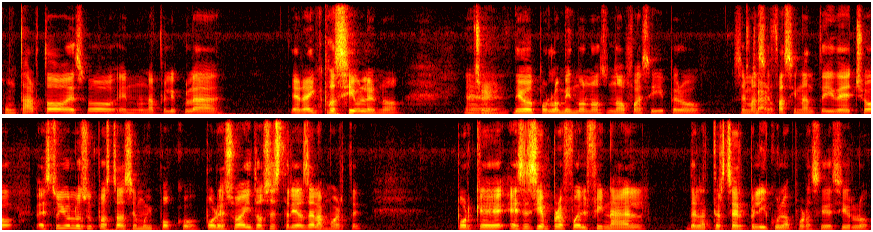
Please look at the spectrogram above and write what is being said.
juntar todo eso en una película era imposible, ¿no? Eh, Sí. Digo, por lo mismo no, no fue así, pero se me hace fascinante y de hecho, esto yo lo supe hasta hace muy poco. Por eso hay dos estrellas de la muerte. porque ese siempre fue el final de la tercera película, por así decirlo.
